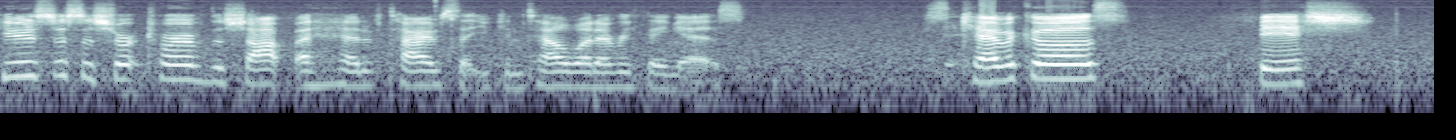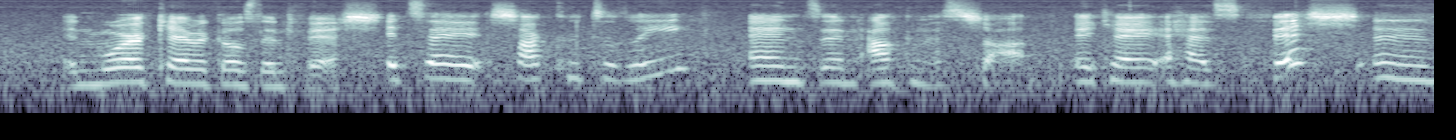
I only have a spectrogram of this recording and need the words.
Here's just a short tour of the shop ahead of time so that you can tell what everything is. It's chemicals, fish, and more chemicals than fish. It's a charcuterie and an alchemist shop. Okay, it has fish and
